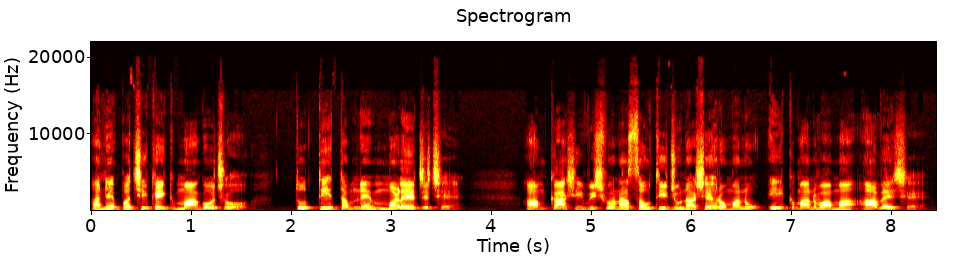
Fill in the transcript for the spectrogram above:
અને પછી કંઈક માંગો છો, તો તે તમને મળે જ છે. આમ કાશી વિશ્વના સૌથી જૂના શહેરોમાંનું એક માનવામાં આવે છે.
